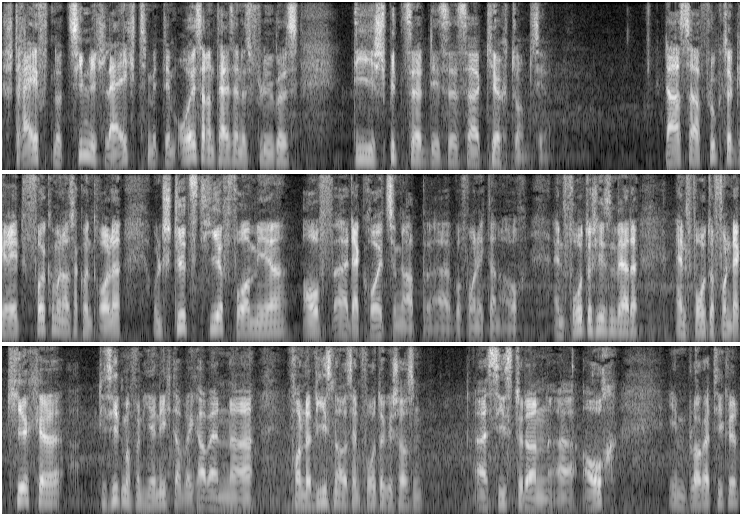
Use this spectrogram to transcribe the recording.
streift nur ziemlich leicht mit dem äußeren Teil seines Flügels die Spitze dieses äh, Kirchturms hier. Das äh, Flugzeug gerät vollkommen außer Kontrolle und stürzt hier vor mir auf äh, der Kreuzung ab, äh, wovon ich dann auch ein Foto schießen werde. Ein Foto von der Kirche, die sieht man von hier nicht, aber ich habe ein, äh, von der Wiesen aus ein Foto geschossen. Äh, siehst du dann auch im Blogartikel.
